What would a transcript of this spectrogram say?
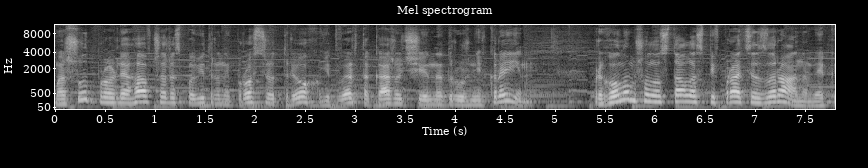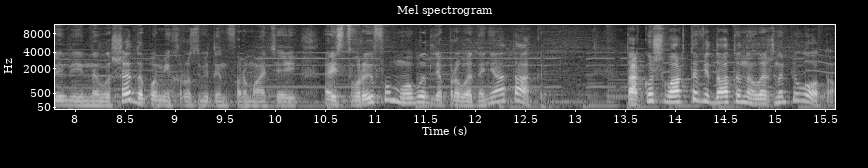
Маршрут пролягав через повітряний простір трьох, відверто кажучи, недружніх країн. Приголомшило стала співпраця з Іраном, який не лише допоміг розвити інформацію, а й створив умови для проведення атаки. Також варто віддати належне пілотам.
